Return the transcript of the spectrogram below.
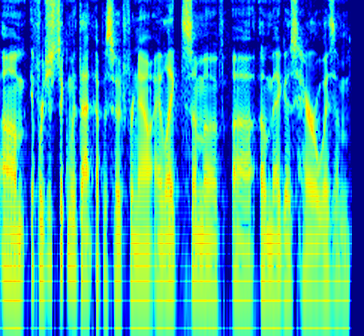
Um, if we're just sticking with that episode for now, I liked some of uh, Omega's heroism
